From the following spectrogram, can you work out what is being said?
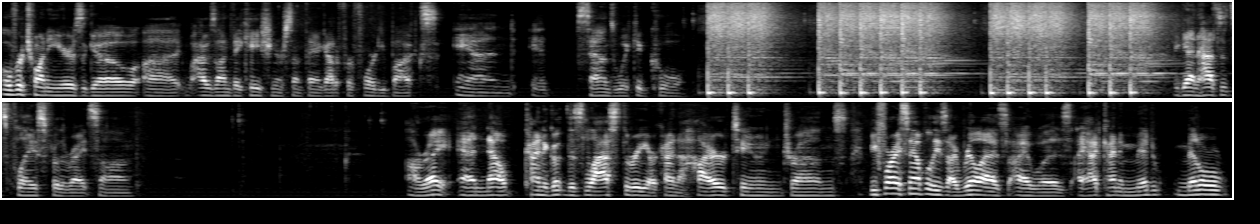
over 20 years ago. Uh, I was on vacation or something. I got it for 40 bucks and it sounds wicked cool. Again, has its place for the right song. All right, and now kind of go, this last three are kind of higher tune drums. Before I sample these, I realized I was, I had kind of mid, middle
